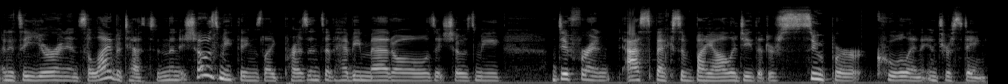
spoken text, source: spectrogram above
and it's a urine and saliva test. And then it shows me things like presence of heavy metals. It shows me different aspects of biology that are super cool and interesting.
